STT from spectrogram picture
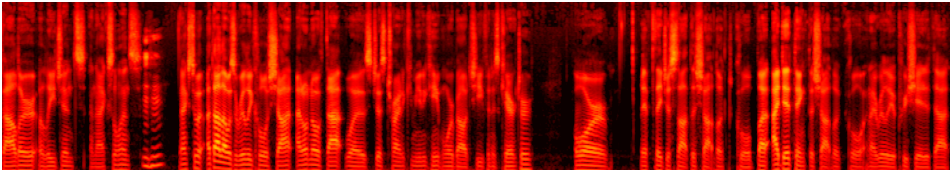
valor, allegiance, and excellence mm-hmm. next to it. I thought that was a really cool shot. I don't know if that was just trying to communicate more about Chief and his character, or if they just thought the shot looked cool. But I did think the shot looked cool, and I really appreciated that.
